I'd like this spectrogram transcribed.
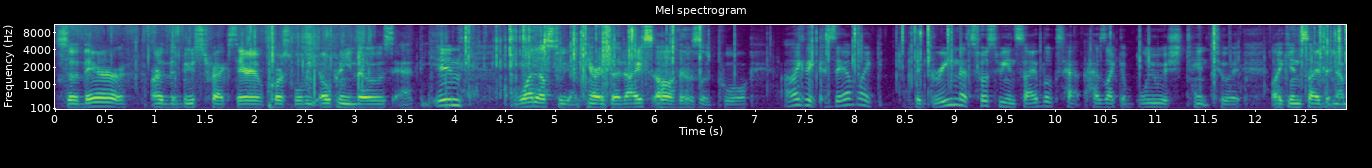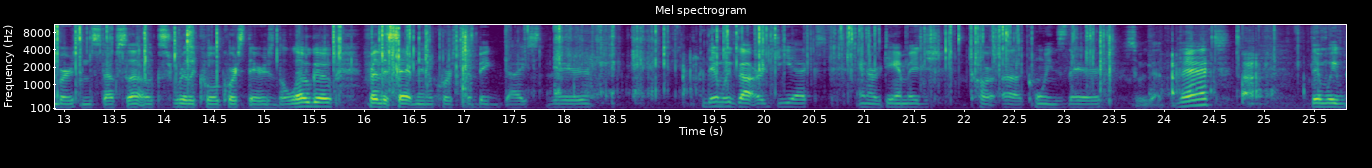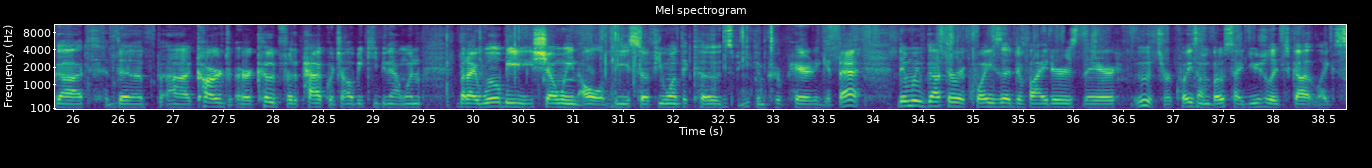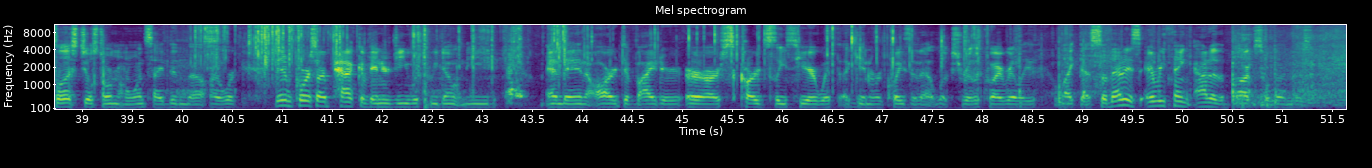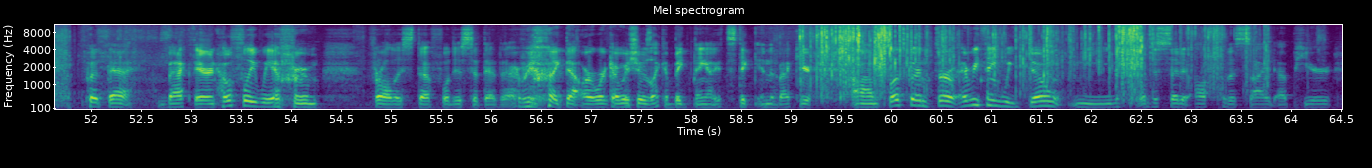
so there are the booster packs there of course we'll be opening those at the end. What else do we got here? The dice oh those look cool I like that because they have like the green that's supposed to be inside looks ha has like a bluish tint to it, like inside the numbers and stuff. So that looks really cool. Of course, there's the logo for the set, and then of course the big dice there. Then we've got our GX and our damage uh, coins there. So we got that. Then we've got the uh, card or code for the pack, which I'll be keeping that one. But I will be showing all of these, so if you want the codes, you can prepare to get that. Then we've got the Rayquaza dividers there. Ooh, it's Rayquaza on both sides. Usually it's got like Celestial Storm on one side, then the artwork. Then of course our pack of energy, which we don't need. And then our divider, or our card sleeves here with, again, Rayquaza. That looks really cool. I really like that. So that is everything out of the box. Hold on, just put that back there. And hopefully we have room for all this stuff. We'll just sit there. I really like that artwork. I wish it was like a big thing I could stick in the back here. Um, so let's go ahead and throw everything we don't need. We'll just set it off to the side up here.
